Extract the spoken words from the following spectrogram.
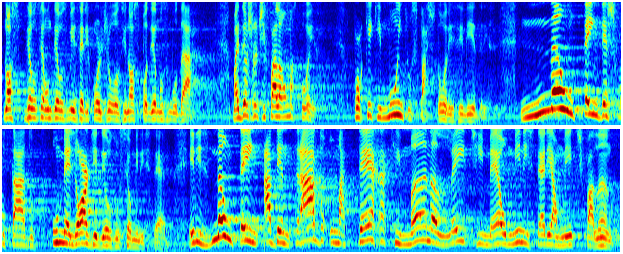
nós, Deus é um Deus misericordioso e nós podemos mudar. Mas deixa eu te falar uma coisa. Por que, que muitos pastores e líderes não têm desfrutado o melhor de Deus no seu ministério? Eles não têm adentrado uma terra que mana leite e mel ministerialmente falando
